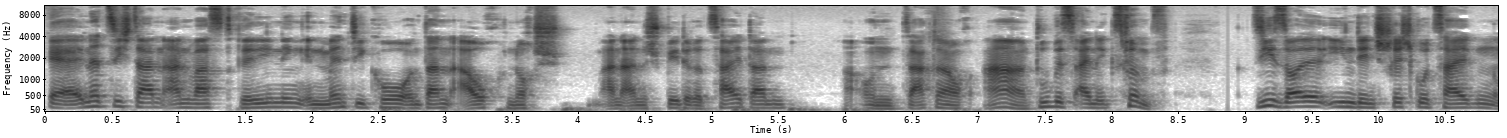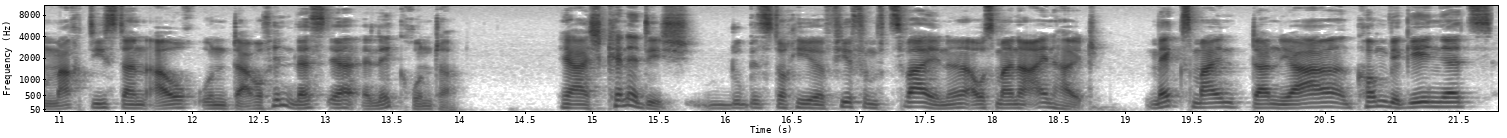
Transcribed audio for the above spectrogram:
Er erinnert sich dann an was Training in Mentico und dann auch noch an eine spätere Zeit dann und sagt dann auch, ah, du bist ein X5. Sie soll ihn den Strichcode zeigen, macht dies dann auch und daraufhin lässt er Alec runter. Ja, ich kenne dich. Du bist doch hier 452, ne, aus meiner Einheit. Max meint dann, ja, komm, wir gehen jetzt.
